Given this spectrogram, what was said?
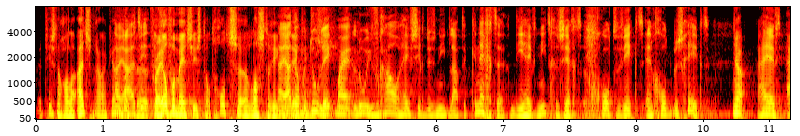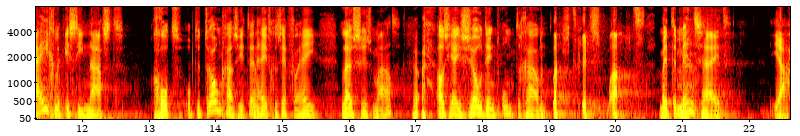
Het is nogal een uitspraak. Hè? Nou ja, omdat, het eh, voor heel veel mensen is dat godslastering. Nou ja, dat bedoel ik. Maar Louis Vergaal heeft zich dus niet laten knechten. Die heeft niet gezegd: God wikt en God beschikt. Ja, Hij heeft eigenlijk is hij naast God op de troon gaan zitten en heeft gezegd van hé, hey, luister eens maat. Ja. Als jij zo denkt om te gaan luister eens, maat. met de mensheid, ja,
